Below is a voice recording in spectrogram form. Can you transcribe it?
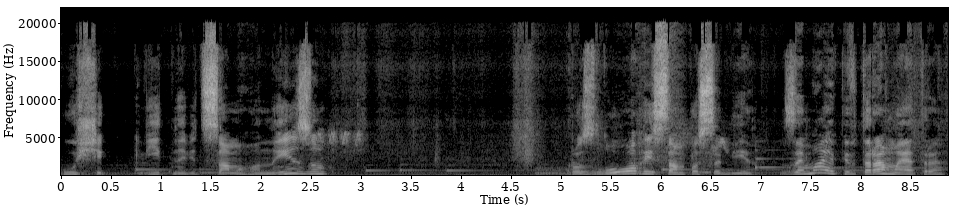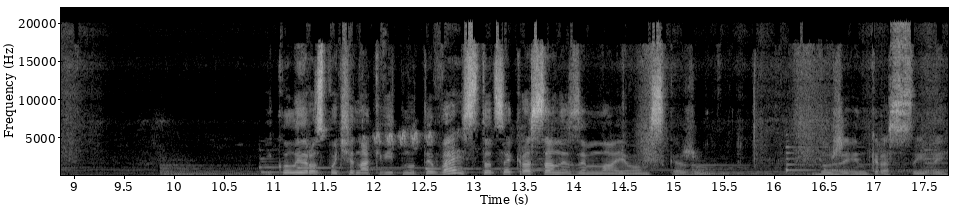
Кущик квітне від самого низу, розлогий сам по собі, займає півтора метра. Коли розпочина квітнути весь, то це краса неземна, я вам скажу. Дуже він красивий.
